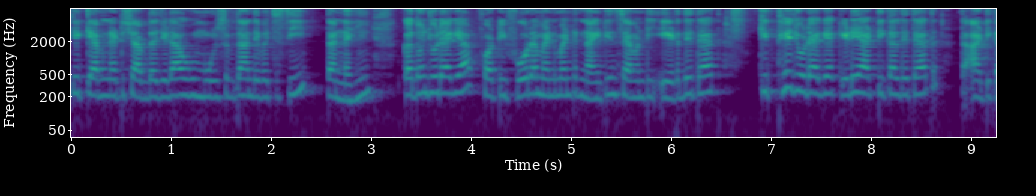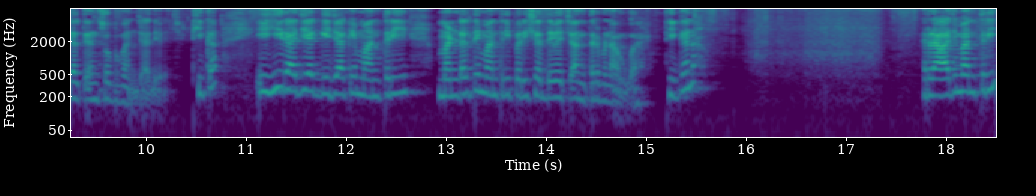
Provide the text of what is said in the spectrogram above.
ਕਿ ਕੈਬਨਿਟ ਸ਼ਬਦ ਆ ਜਿਹੜਾ ਉਹ ਮੂਲ ਸੰਵਿਧਾਨ ਦੇ ਵਿੱਚ ਸੀ ਤਾਂ ਨਹੀਂ? ਕਦੋਂ ਜੋੜਿਆ ਗਿਆ? 44 ਅਮੈਂਡਮੈਂਟ 1978 ਦੇ ਤਹਿਤ। ਕਿੱਥੇ ਜੋੜਿਆ ਗਿਆ? ਕਿਹੜੇ ਆਰਟੀਕਲ ਦੇ ਤਹਿਤ? ਤਾਂ ਆਰਟੀਕਲ 352 ਦੇ ਵਿੱਚ, ਠੀਕ ਆ? ਇਹੀ ਰਾਜੇ ਅੱਗੇ ਜਾ ਕੇ ਮੰਤਰੀ, ਮੰਡਲ ਤੇ ਮੰਤਰੀ ਪਰਿਸ਼ਦ ਦੇ ਵਿੱਚ ਅੰਤਰ ਬਣਾਊਗਾ, ਠੀਕ ਹੈ ਨਾ? ਰਾਜ ਮੰਤਰੀ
